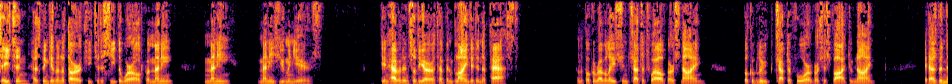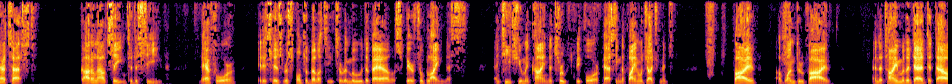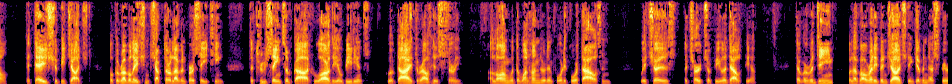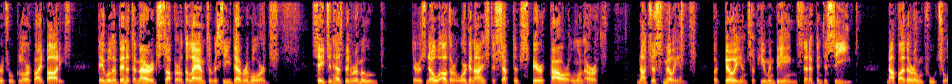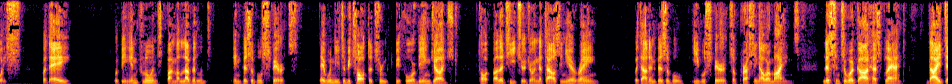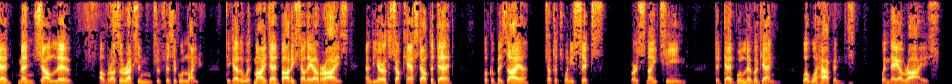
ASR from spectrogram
Satan has been given authority to deceive the world for many, many, many human years. The inhabitants of the earth have been blinded in the past. From the book of Revelation, chapter 12, verse 9, book of Luke, chapter 4, verses 5 through 9. It has been their test. God allowed Satan to deceive. Therefore, it is his responsibility to remove the veil of spiritual blindness and teach humankind the truth before passing the final judgment. 5 of 1 through 5 And the time of the dead that thou, the day should be judged. Book of Revelation chapter 11 verse 18. The true saints of God who are the obedient, who have died throughout history, along with the 144,000, which is the Church of Philadelphia, that were redeemed will have already been judged and given their spiritual glorified bodies. They will have been at the marriage supper of the Lamb to receive their rewards. Satan has been removed. There is no other organized deceptive spirit power on earth. Not just millions, but billions of human beings that have been deceived, not by their own full choice, but they were being influenced by malevolent, invisible spirits. They will need to be taught the truth before being judged, taught by the teacher during the thousand year reign. Without invisible, evil spirits oppressing our minds, listen to what God has planned. Thy dead men shall live, of resurrection to physical life. Together with my dead body shall they arise, and the earth shall cast out the dead. Book of Isaiah, chapter 26, verse 19. The dead will live again. What will happen when they arise?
